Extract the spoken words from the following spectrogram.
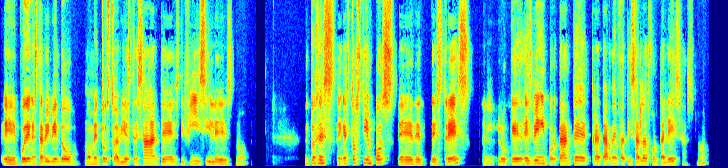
eh, pueden estar viviendo momentos todavía estresantes, difíciles, ¿no? Entonces, en estos tiempos eh, de, estrés, lo que es bien importante tratar de enfatizar las fortalezas, ¿no?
